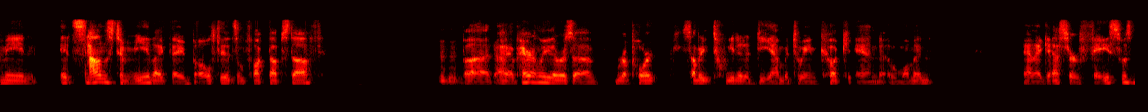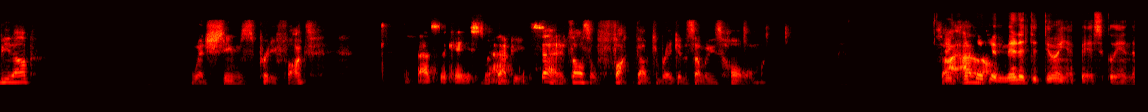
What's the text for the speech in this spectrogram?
I mean, it sounds to me like they both did some fucked up stuff. Mhm. but I, apparently there was a report somebody tweeted a dm between cook and a woman and i guess her face was beat up which seems pretty fucked if that's the case. with Yeah. that being said it's also fucked up to break into somebody's home so I, I don't Cook know admitted to doing it basically in the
